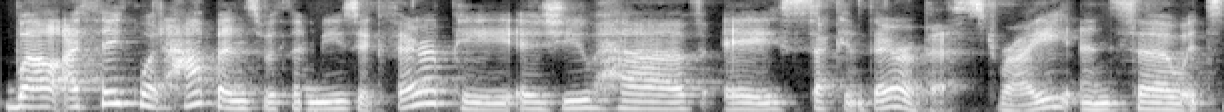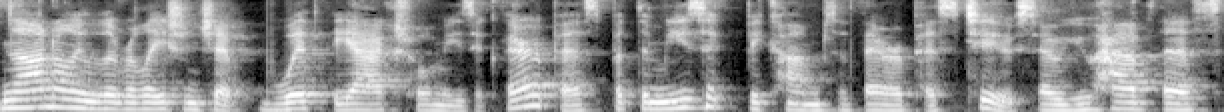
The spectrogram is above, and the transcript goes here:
Well, I think what happens within music therapy is you have a second therapist, right? And so it's not only the relationship with the actual music therapist, but the music becomes a therapist too. So you have this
